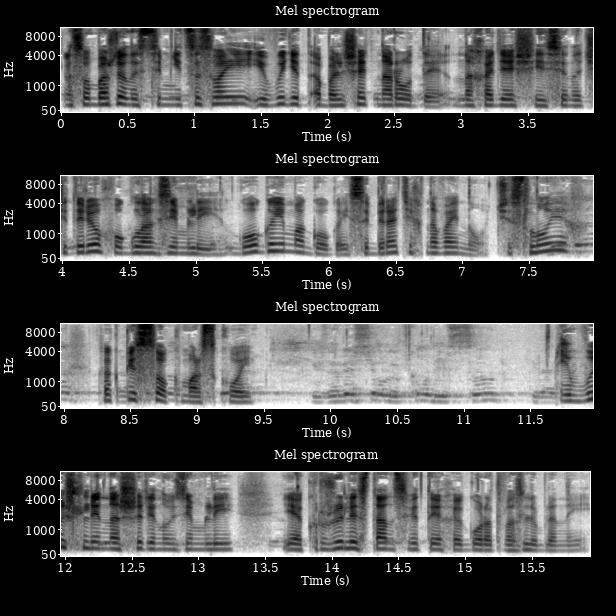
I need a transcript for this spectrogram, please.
«Освобожден из темницы своей и выйдет обольщать народы, находящиеся на четырех углах земли, Гога и Магога, и собирать их на войну. Число их, как песок морской. И вышли на ширину земли, и окружили стан святых и город возлюбленный.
